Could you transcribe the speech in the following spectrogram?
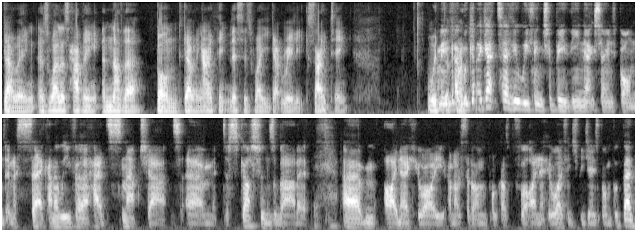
going, as well as having another Bond going. I think this is where you get really exciting. I mean, Ben, we're going to get to who we think should be the next James Bond in a sec. I know we've uh, had Snapchat um, discussions about it. Um, I know who I, and I've said it on the podcast before, I know who I think should be James Bond. But Ben,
